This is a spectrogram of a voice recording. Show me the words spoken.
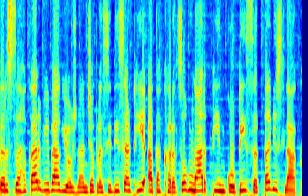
तर सहकार विभाग योजनांच्या प्रसिद्धीसाठी आता खर्च होणार तीन कोटी सत्तावीस लाख.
